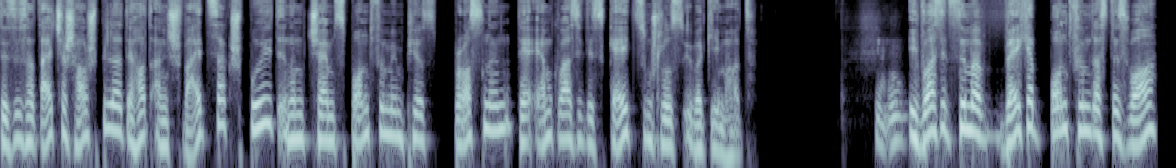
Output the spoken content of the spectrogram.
das ist ein deutscher Schauspieler, der hat einen Schweizer gespielt in einem James Bond-Film mit Pierce Brosnan, der ihm quasi das Geld zum Schluss übergeben hat. Mhm. Ich weiß jetzt nicht mehr, welcher Bond-Film das, das war.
